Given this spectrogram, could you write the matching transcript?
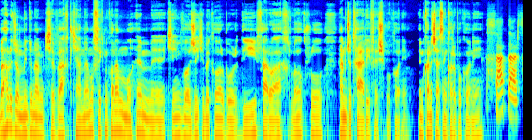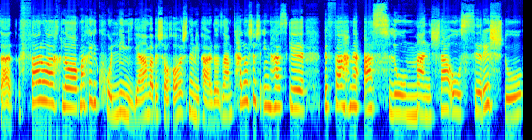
بهار جان می‌دونم که وقت کمه اما فکر می‌کنم مهمه که این واژه که به کار بردی فرا اخلاق رو همینجا تعریفش بکنیم. امکانش هست این کارو بکنی؟ صد درصد. فرا اخلاق من خیلی کلی میگم و به شاخهاش نمی‌پردازم. تلاشش این هست که به فهم اصل و منشأ و سرشت و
